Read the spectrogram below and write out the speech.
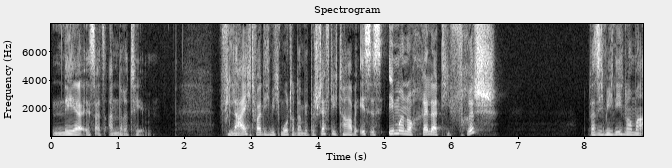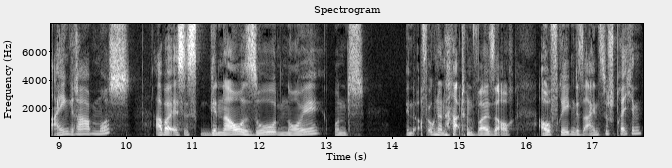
näher ist als andere Themen. Vielleicht, weil ich mich Montag damit beschäftigt habe, ist es immer noch relativ frisch, dass ich mich nicht nochmal eingraben muss, aber es ist genau so neu und in, auf irgendeine Art und Weise auch Aufregendes einzusprechen,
